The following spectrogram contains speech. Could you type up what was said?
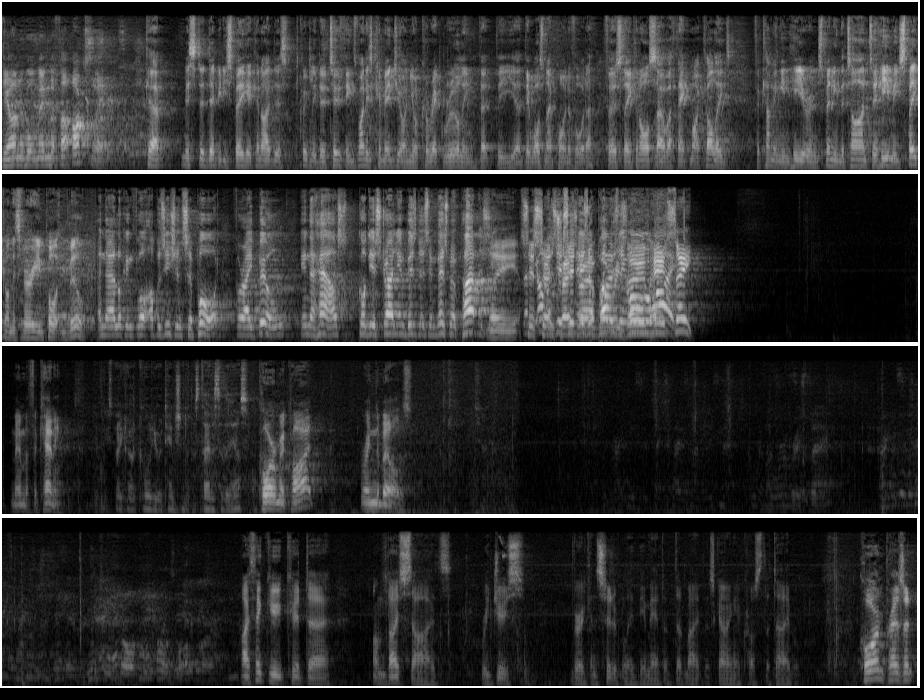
The honourable member for Oxley. Mr Deputy Speaker, can I just quickly do two things? One is commend you on your correct ruling that the, uh, there was no point of order, firstly, and can also uh, thank my colleagues for coming in here and spending the time to hear me speak on this very important bill. And they're looking for opposition support for a bill in the House called the Australian Business Investment Partnership. The that the opposition is opposing all the way. seat. Member for Canning. Speaker, I call your attention to the status of the House. Quorum required. Ring the bells. I think you could, uh, on both sides, reduce very considerably the amount of debate that's going across the table. Quorum present.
